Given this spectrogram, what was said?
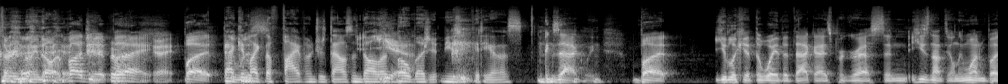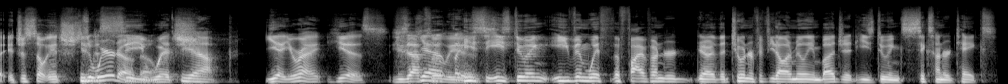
thirty million dollar budget. But, Right, right. But Back it in was- like the five hundred thousand dollar Yeah. low budget music videos. exactly. But you look at the way that that guy's progressed, and he's not the only one. But it's just so interesting. He's a to weirdo, See though. which. Yeah. Yeah, you're right. He is. He's absolutely. but is. He's he's doing even with the five hundred, uh, the two hundred fifty dollar million budget. He's doing six hundred takes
